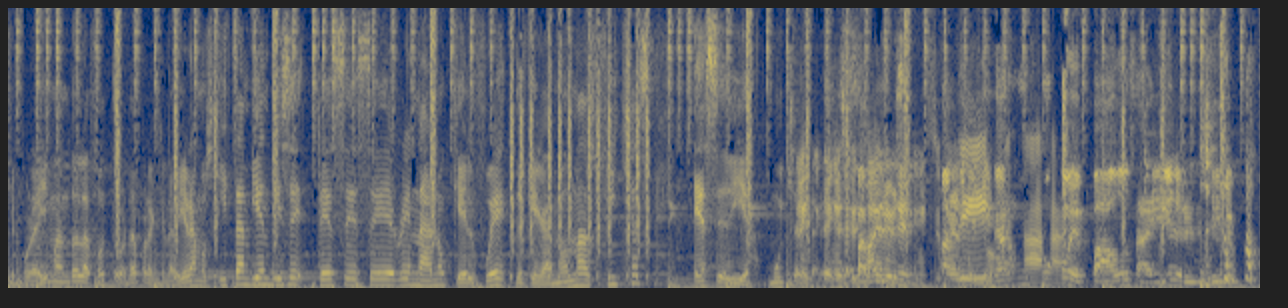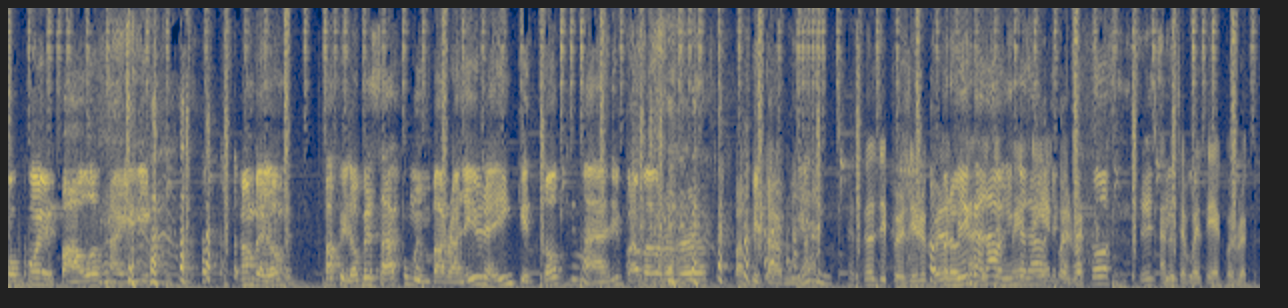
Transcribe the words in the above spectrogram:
que por ahí mandó la foto, ¿verdad? Para que la viéramos. Y también dice TCCR Nano que él fue el que ganó más fichas ese día. Muchas En, en gracias. Street Fighters. En Street Papi, Fighters. llegaron un Ajá. poco de pavos ahí, un poco de pavos ahí. No, hombre, el hombre, papi, el hombre estaba como en barra libre ahí en Kentucky, más así, papi, papi también. No, sí, pero sí No, recuerdo pero que bien ganado, bien ganado. ganó se fue ese día con el récord.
